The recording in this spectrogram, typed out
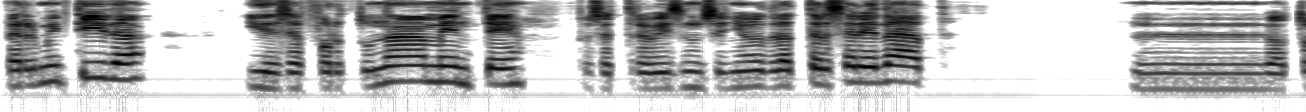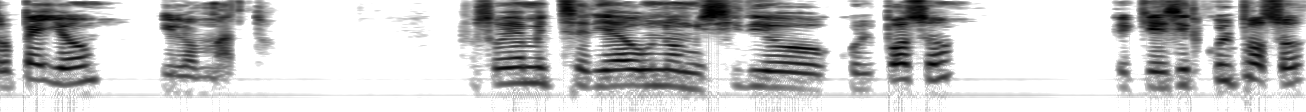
permitida y desafortunadamente, pues a través de un señor de la tercera edad, lo atropello y lo mato. Pues obviamente sería un homicidio culposo. ¿Qué quiere decir culposo?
